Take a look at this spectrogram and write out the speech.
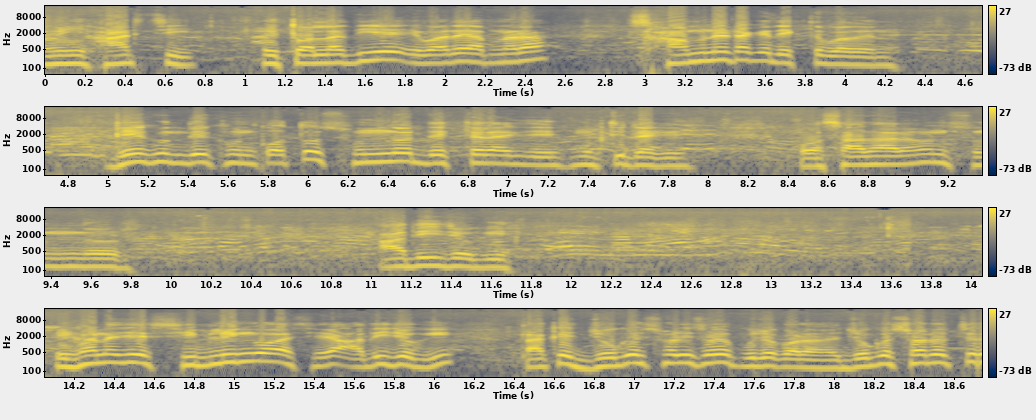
আমি হাঁটছি। ওই তলা দিয়ে এবারে আপনারা সামনেটাকে দেখতে পাবেন। দেখুন দেখুন, কত সুন্দর দেখতে লাগছে মূর্তিটাকে। অসাধারণ সুন্দর আদিযোগী। এখানে যে শিবলিঙ্গ আছে আদিযোগী, তাকে যোগেশ্বর হিসেবে পুজো করা হয়। যোগেশ্বর হচ্ছে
